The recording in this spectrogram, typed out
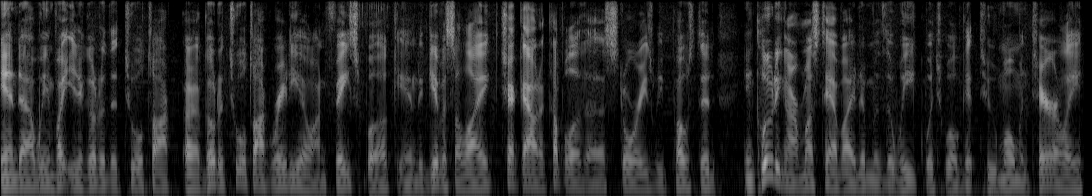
And uh, we invite you to go to the Tool Talk, uh, go to Tool Talk Radio on Facebook and to give us a like. Check out a couple of the stories we posted, including our must have item of the week, which we'll get to momentarily.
